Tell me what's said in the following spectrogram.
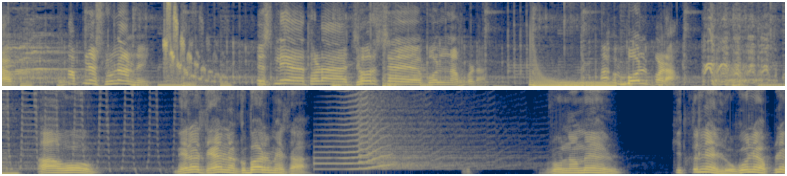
आ, आपने सुना नहीं। इसलिए थोड़ा ज़ोर से बोलना पड़ा। आ, बोल पड़ा। हाँ वो मेरा ध्यान अखबार में था। कोरोना में कितने लोगों ने अपने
